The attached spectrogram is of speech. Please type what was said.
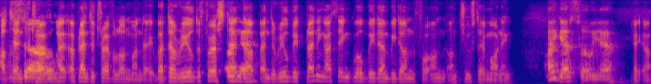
I'll tend so, to travel. I, I, plan to travel on Monday, but the real, the first stand okay. up and the real big planning, I think, will be then be done for on, on Tuesday morning. I guess so. Yeah. Yeah. Yeah.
